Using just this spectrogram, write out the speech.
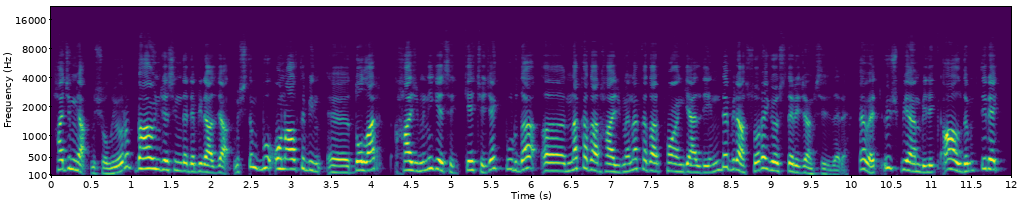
hacim yapmış oluyorum. Daha öncesinde de biraz yapmıştım. Bu 16000 e, dolar hacmini geçe- geçecek. Burada e, ne kadar hacme ne kadar puan geldiğini de biraz sonra göstereceğim sizlere. Evet 3 BNB'lik aldım. Direkt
